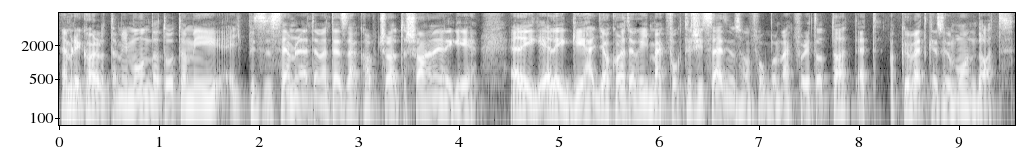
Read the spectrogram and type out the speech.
Nemrég hallottam egy mondatot, ami egy picit a szemléletemet ezzel kapcsolatosan eléggé, elég, eléggé, hát gyakorlatilag így megfogta, és így 180 fokban megfordította. Tehát a következő mondat,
